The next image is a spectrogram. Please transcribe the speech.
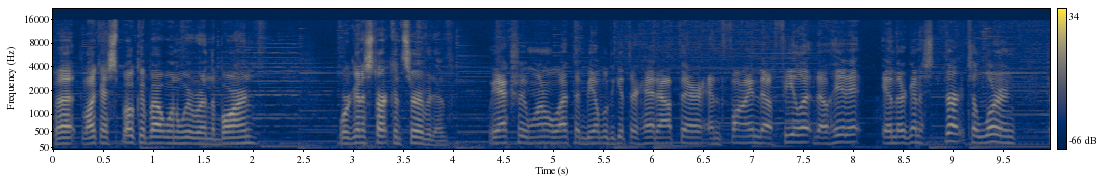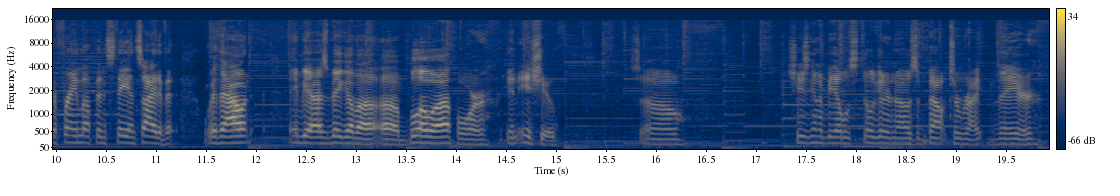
But like I spoke about when we were in the barn, we're gonna start conservative. We actually wanna let them be able to get their head out there and find, they'll feel it, they'll hit it, and they're gonna start to learn to frame up and stay inside of it without maybe as big of a, a blow up or an issue. So she's gonna be able to still get her nose about to right there. There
